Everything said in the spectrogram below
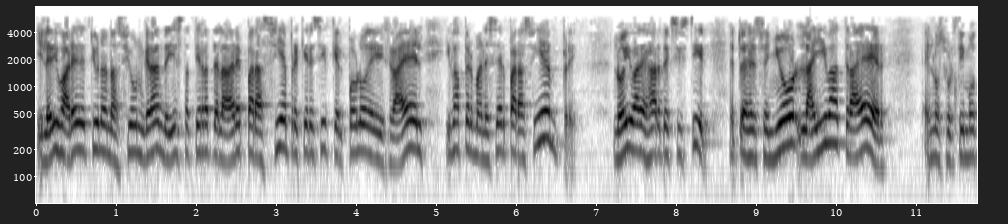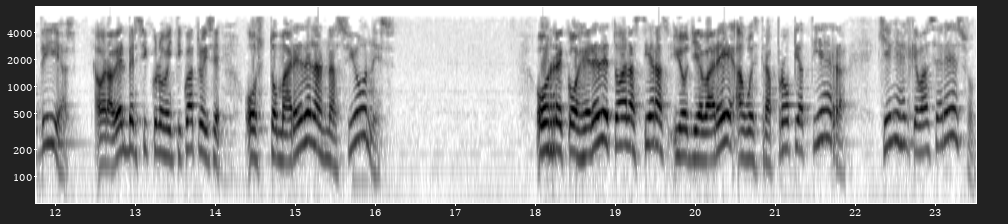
y le dijo, haré de ti una nación grande y esta tierra te la daré para siempre. Quiere decir que el pueblo de Israel iba a permanecer para siempre, no iba a dejar de existir. Entonces el Señor la iba a traer en los últimos días. Ahora ve el versículo 24, dice, os tomaré de las naciones, os recogeré de todas las tierras y os llevaré a vuestra propia tierra. ¿Quién es el que va a hacer eso?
